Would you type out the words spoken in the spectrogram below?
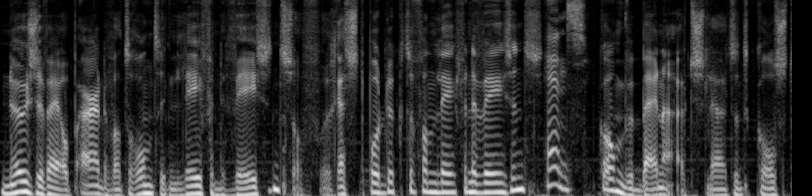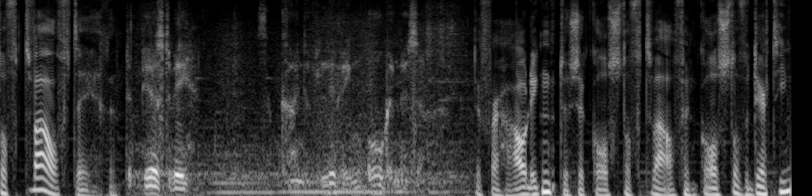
Neuzen wij op aarde wat rond in levende wezens of restproducten van levende wezens, Hens, komen we bijna uitsluitend koolstof-12 tegen. It appears to be some kind of living organism. De verhouding tussen koolstof-12 en koolstof-13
